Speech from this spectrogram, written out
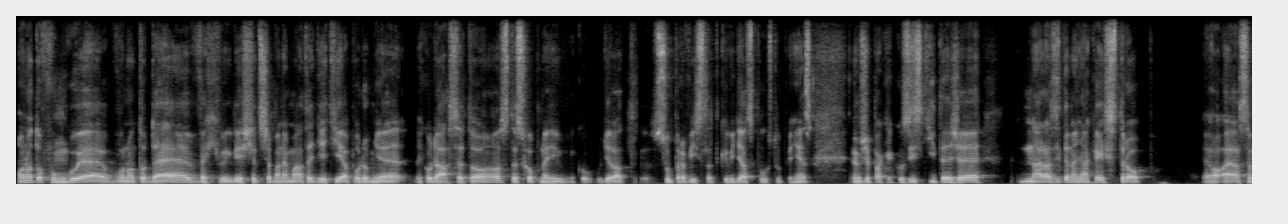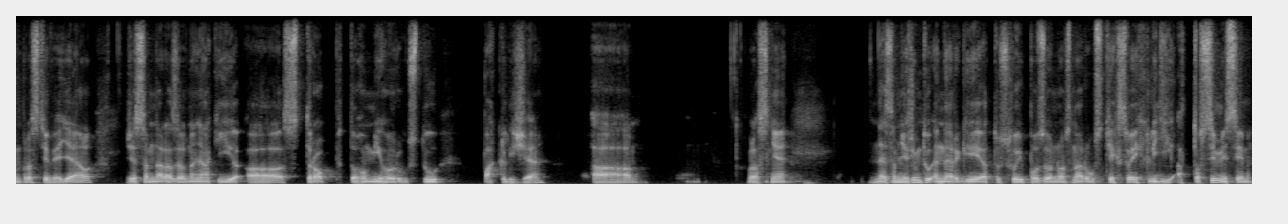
ono to funguje, ono to jde, ve chvíli, kdy ještě třeba nemáte děti a podobně, jako dá se to, jste schopni jako udělat super výsledky, vydělat spoustu peněz, jenomže pak jako zjistíte, že narazíte na nějaký strop, jo, a já jsem prostě věděl, že jsem narazil na nějaký uh, strop toho mýho růstu, pakliže a vlastně nezaměřím tu energii a tu svoji pozornost na růst těch svých lidí. A to si myslím,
